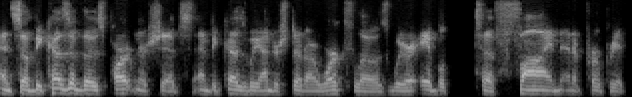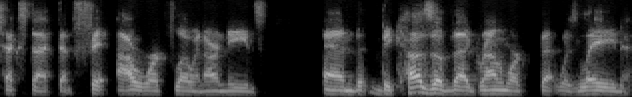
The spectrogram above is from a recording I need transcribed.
And so, because of those partnerships and because we understood our workflows, we were able to find an appropriate tech stack that fit our workflow and our needs and because of that groundwork that was laid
